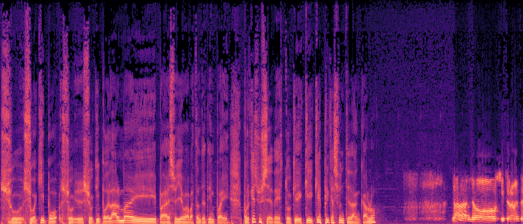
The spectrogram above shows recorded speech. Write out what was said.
su, su equipo, su, su equipo del alma y para eso lleva bastante tiempo ahí. ¿Por qué sucede esto? ¿Qué, qué, qué explicación te dan, Carlos? Nada, yo sinceramente,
